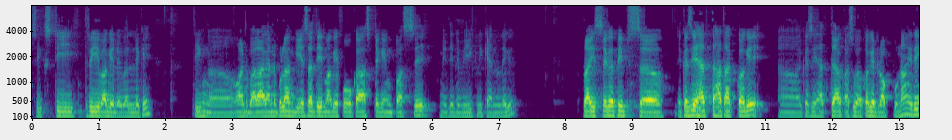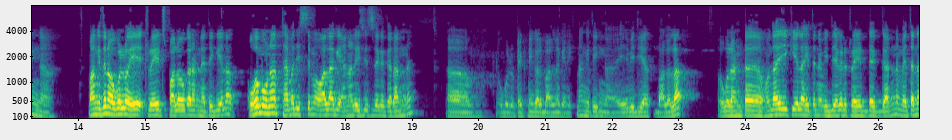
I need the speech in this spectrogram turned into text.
63 වගේ ලෙවල් එක. තිං වාට බලාගන්න පුළන් ගේ සතිය මගේ ෆෝකාස්ට් එකෙන් පස්සේ මෙතින වීකලි කැන්ල එක. ප්‍රයිස් එක පිප්ස් එකසි හැත්ත හතක් වගේ එකසි හැත්තයා කසුවක්ගේ ඩ්‍රප් වුණා. ඉතිං මංගතන ඔගොල්ල ඒ ට්‍රේඩ්ස් පලෝ කරන්න ඇති කියලා කොහම වනත් හැමදිස්සම වාලාගේ ඇනලිසිස් එක කරන්න ඔගුලු ටෙක්නිකල් බලන්න කෙනෙක් නම්. ඉතිං ඒ විදිියත් බලලා ඔගලන්ට හොඳයි කියලා හිතන විදිකට ට්‍රේඩ්ඩක් ගන්න. මෙතන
